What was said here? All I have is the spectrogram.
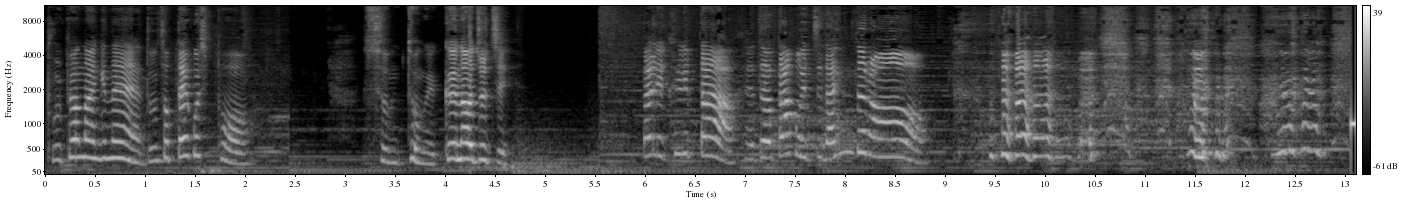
불편하긴 해. 눈썹 떼고 싶어. 숨통을 끊어주지. 빨리 클립 따. 얘들아 따고 있지. 나 힘들어.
